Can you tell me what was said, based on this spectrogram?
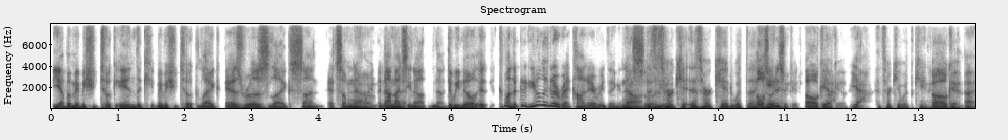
Yeah, but maybe she took in the kid. Maybe she took like Ezra's like son at some No, point. And I'm not no. seeing. No, no. Do we know? It, come on, look. You know they're gonna retcon everything. No, this, so, this is you her kid. This is her kid with the. Oh, so it is Kanan. her kid. Oh, okay, yeah. okay. okay. Yeah, it's her kid with Kanan. Oh, okay. Uh,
